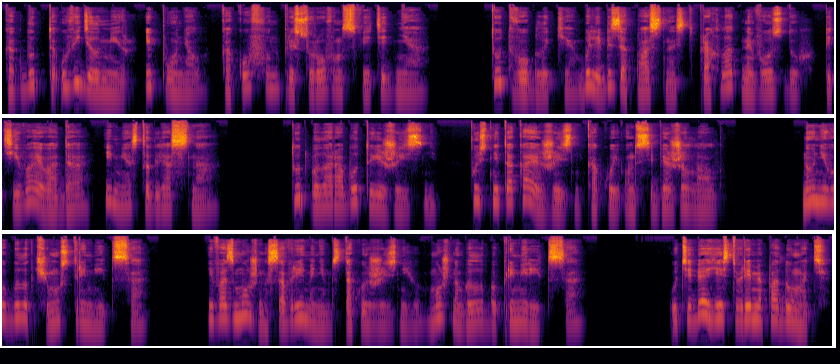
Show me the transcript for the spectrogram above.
Как будто увидел мир и понял, каков он при суровом свете дня. Тут в облаке были безопасность, прохладный воздух, питьевая вода и место для сна. Тут была работа и жизнь, Пусть не такая жизнь, какой он себе желал. Но у него было к чему стремиться. И, возможно, со временем с такой жизнью можно было бы примириться. «У тебя есть время подумать»,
